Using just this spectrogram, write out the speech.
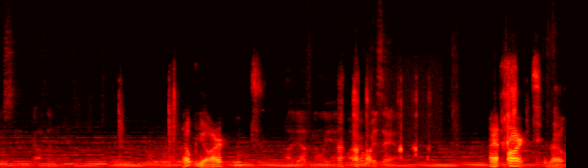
missing nothing. I hope you are. I definitely am. I always am. I aren't though.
